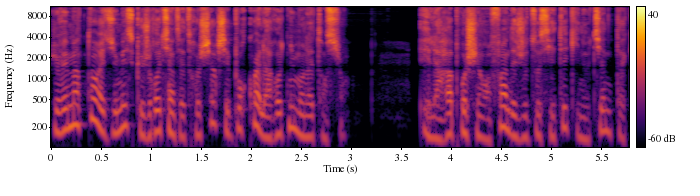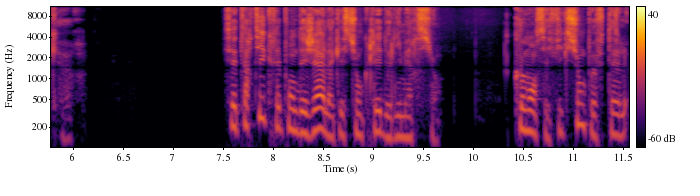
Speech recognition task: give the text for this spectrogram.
Je vais maintenant résumer ce que je retiens de cette recherche et pourquoi elle a retenu mon attention, et la rapprocher enfin des jeux de société qui nous tiennent à cœur. Cet article répond déjà à la question clé de l'immersion. Comment ces fictions peuvent-elles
